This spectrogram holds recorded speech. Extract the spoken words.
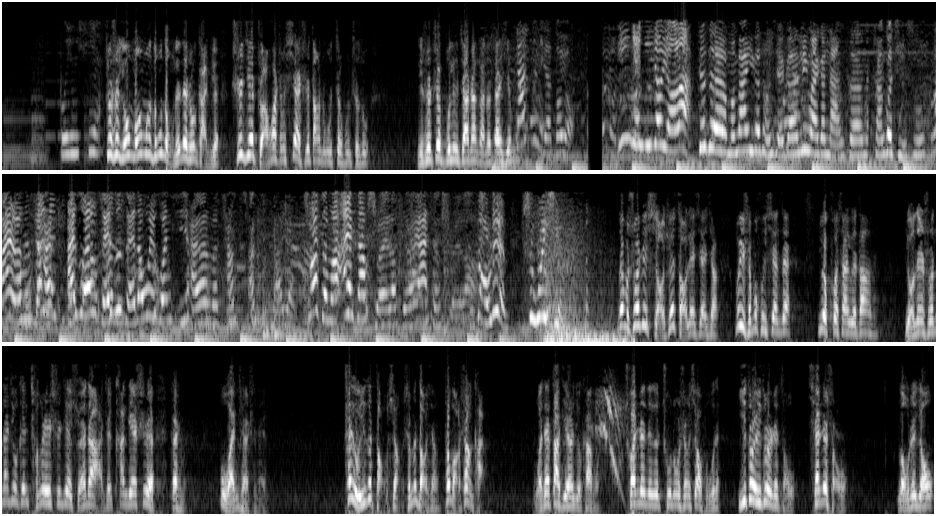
不用谢。就是由懵懵懂懂的那种感觉，直接转化成现实当中的争风吃醋。你说这不令家长感到担心吗？打死你的都有。一年级就有了，就是我们班一个同学跟另外一个男生传过情书，我们班有个同学还还说谁是谁的未婚妻，还那么传传纸条有，说什么爱上谁了，谁爱上谁了？早恋是危险。那那么说这小学早恋现象为什么会现在越扩散越大呢？有的人说那就跟成人世界学的，这看电视干什么？不完全是那个，他有一个导向，什么导向？他往上看。我在大街上就看过，穿着那个初中生校服的，一对一对的走，牵着手，搂着腰，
